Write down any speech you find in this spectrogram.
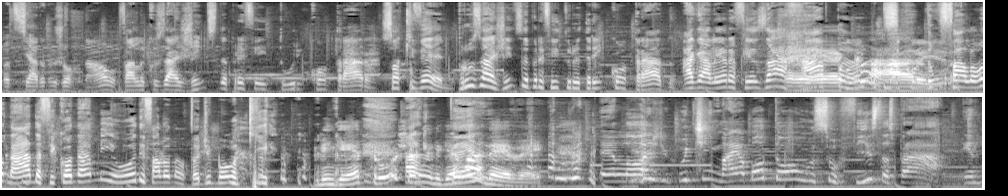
noticiada no jornal, fala que os agentes da prefeitura encontraram. Só que, velho, pros agentes da prefeitura terem encontrado, a galera fez a É, rapa antes. claro. Não falou nada, ficou na miúda e falou: não, tô de boa aqui. Ninguém é trouxa, né? Ninguém é mané, velho. É lógico, o Tim Maia botou os surfistas pra entrar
